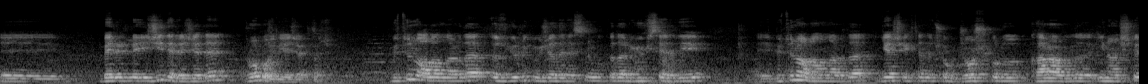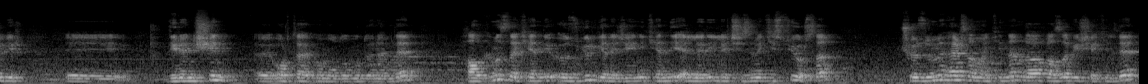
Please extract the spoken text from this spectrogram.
e, belirleyici derecede rol oynayacaktır. Bütün alanlarda özgürlük mücadelesinin bu kadar yükseldiği, e, bütün alanlarda gerçekten de çok coşkulu, kararlı, inançlı bir e, direnişin e, ortaya konulduğu bu dönemde halkımız da kendi özgür geleceğini kendi elleriyle çizmek istiyorsa çözümü her zamankinden daha fazla bir şekilde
